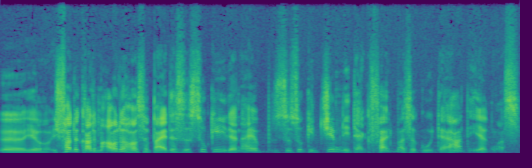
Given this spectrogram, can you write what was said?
äh. Ich fand gerade im Autohaus vorbei, der Suzuki, der neue Suzuki Jimny, der gefällt mir so gut. Der hat irgendwas.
